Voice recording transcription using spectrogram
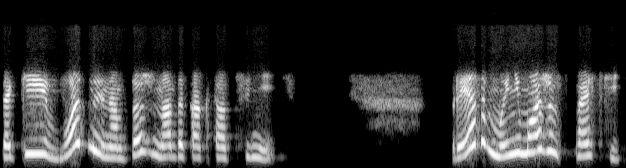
такие вводные нам тоже надо как-то оценить. При этом мы не можем спросить,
